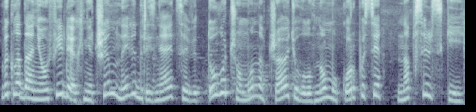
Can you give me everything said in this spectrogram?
Викладання у філіях нічим не відрізняється від того, чому навчають у головному корпусі на Псельській.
